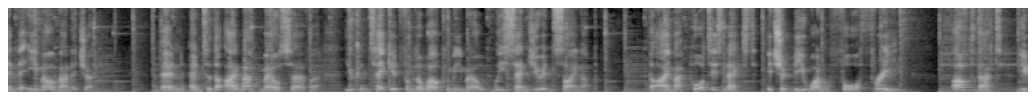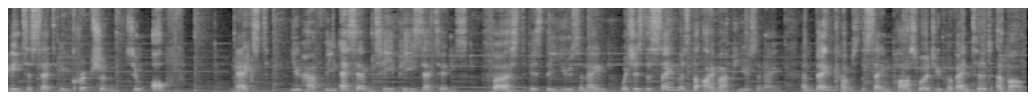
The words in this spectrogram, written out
in the email manager. Then enter the IMAP mail server. You can take it from the welcome email we send you in sign up. The IMAP port is next. It should be 143. After that, you need to set encryption to off. Next, you have the SMTP settings. First is the username, which is the same as the IMAP username, and then comes the same password you have entered above.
